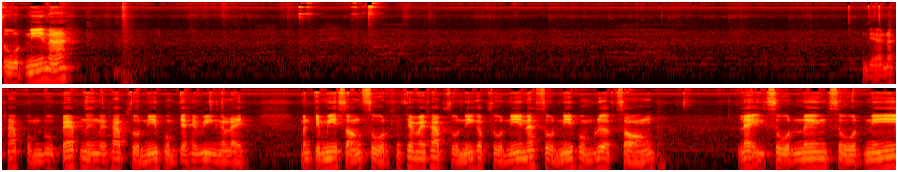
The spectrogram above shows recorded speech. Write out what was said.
สูตรนี้นะเดี๋ยวนะครับ ผมดูแป๊บหนึ่งนะครับ สูตรนี้ผมจะให้วิ่งอะไร มันจะมีสองสูตรใช่ไหมครับ สูตรนี้กับสูตรนี้นะ สูตรนี้ผมเลือกสอง และอีกสูตรหนึ่งสูตรนี้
